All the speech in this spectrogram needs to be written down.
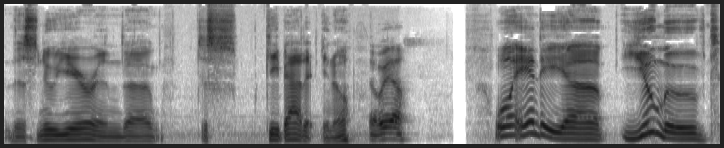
this new year, and uh, just keep at it, you know? Oh, yeah. Well, Andy, uh, you moved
